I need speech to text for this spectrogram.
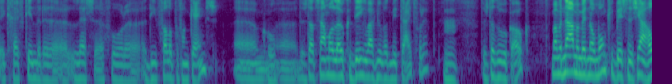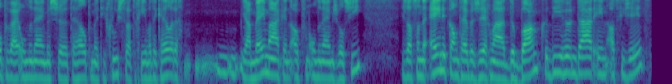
ik geef kinderen lessen voor het developen van games. Ehm, Cool. eh, dus dat zijn allemaal leuke dingen waar ik nu wat meer tijd voor heb. Mm. Dus dat doe ik ook. Maar met name met No Monkey Business ja, hopen wij ondernemers eh, te helpen met die groeistrategie. Wat ik heel erg mm, ja, meemaak en ook van ondernemers wil zien... is dat ze aan de ene kant hebben ze zeg maar, de bank die hun daarin adviseert...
